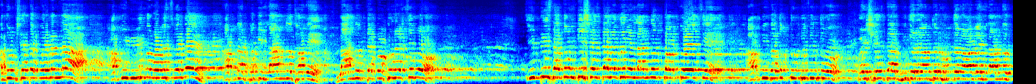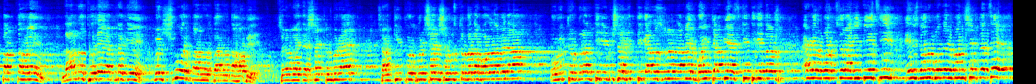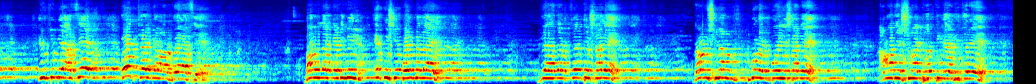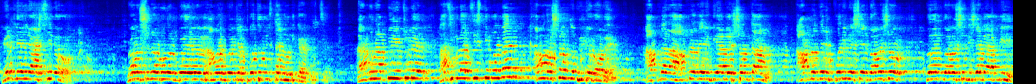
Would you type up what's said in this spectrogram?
আদম সেটা করবেন না, আপনি বিভিন্ন ভাবে চলবেন, আপনার প্রতি লান্নত হবে। লান্নতটা কখন আসছে ইবলিস আদমকে সেজদা করে লান্নত প্রাপ্ত হয়েছে। আপনি যতক্ষণ পর্যন্ত ওই সেজদার ভিতরে অন্তর্ভুক্ত না হবেন লান্নত প্রাপ্ত হবেন লান্নত হলে আপনাকে ওই সুর বানর বানানো হবে। সুরামাইদার ষাট নম্বর আয়াত, সংক্ষিপ্ত পরিসরে সমস্ত কথা বলা যাবে না। পবিত্র কোরআন থেকে বিষয় আলোচনা নামের বইটা আমি আজকে থেকে দশ, এগারো বছর আগে দিয়েছি। এই জনপদের মানুষের কাছে ইউটিউবে আছে, ওয়েবসাইটে আমার বই আছে। বাংলা একাডেমির একুশে বই মেলায় আমাদের ভিতরে আমার বইটা আমার আপনারা, আপনাদের গ্রামের সন্তান, আপনাদের পরিবেশের গবেষক কোরআন গবেষক হিসাবে আপনি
